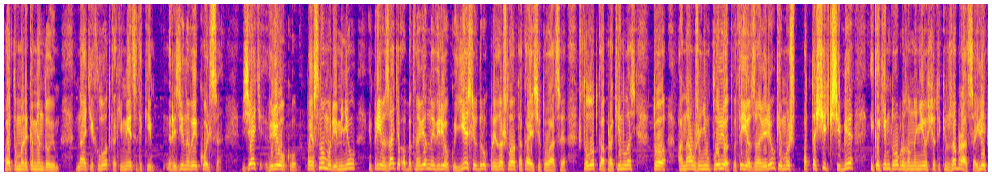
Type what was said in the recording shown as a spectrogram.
Поэтому мы рекомендуем на этих лодках имеются такие резиновые кольца. Взять веревку, поясному ремню и привязать обыкновенную веревку. Если вдруг произошла такая ситуация, что лодка опрокинулась, то она уже не уплывет. Вот ее за веревке можешь подтащить к себе и каким-то образом на нее все-таки взобраться. Или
